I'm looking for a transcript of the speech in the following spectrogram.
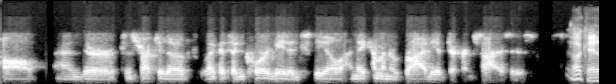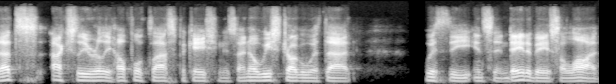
tall, and they're constructed of, like I said, corrugated steel, and they come in a variety of different sizes. Okay, that's actually really helpful classification because I know we struggle with that with the incident database a lot.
